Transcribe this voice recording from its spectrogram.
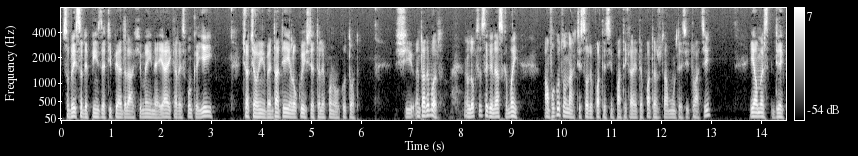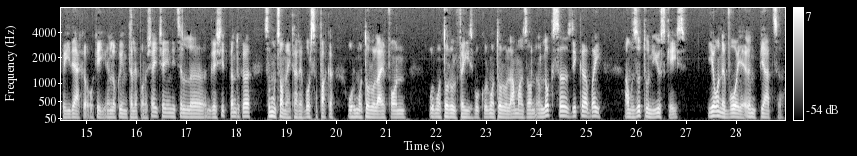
să vrei să depinzi de tipii de la Humane AI care spun că ei, ceea ce au inventat ei, înlocuiește telefonul cu tot. Și, într-adevăr, în loc să se gândească, măi, Am făcut un accesoriu foarte simpatic care te poate ajuta în multe situații. Ei au mers direct pe ideea că, ok, înlocuim telefonul și aici e inițial uh, greșit pentru că sunt mulți oameni care vor să facă următorul iPhone, următorul Facebook, următorul Amazon, în loc să zică, băi, am văzut un use case, e o nevoie în piață,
